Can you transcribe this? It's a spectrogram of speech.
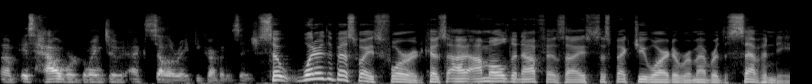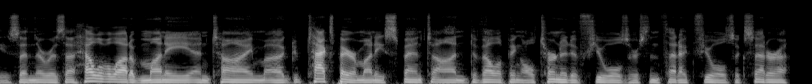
um, is how we're going to accelerate decarbonization. So, what are the best ways forward? Because I'm old enough, as I suspect you are, to remember the 70s, and there was a hell of a lot of money and time, uh, taxpayer money spent on developing alternative fuels or synthetic fuels, et cetera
